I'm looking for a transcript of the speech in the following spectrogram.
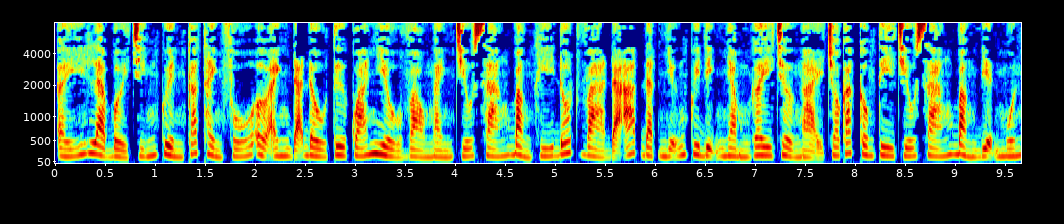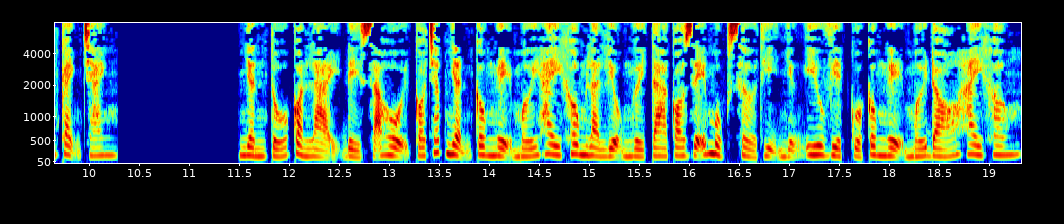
Ấy là bởi chính quyền các thành phố ở Anh đã đầu tư quá nhiều vào ngành chiếu sáng bằng khí đốt và đã áp đặt những quy định nhằm gây trở ngại cho các công ty chiếu sáng bằng điện muốn cạnh tranh. Nhân tố còn lại để xã hội có chấp nhận công nghệ mới hay không là liệu người ta có dễ mục sở thị những ưu việt của công nghệ mới đó hay không?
